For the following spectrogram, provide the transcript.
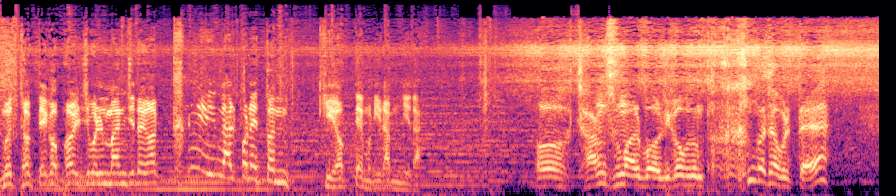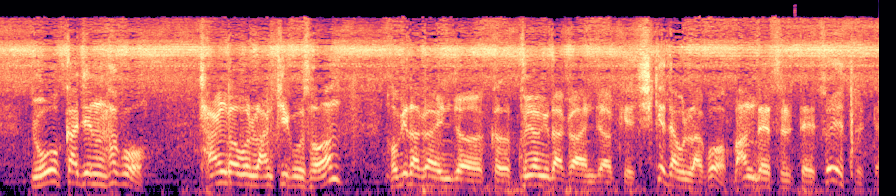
무턱대고 벌집을 만지다가 큰일이 날 뻔했던 기억 때문이랍니다. 어, 장수말벌 이거보다 더큰거 잡을 때 요거까지는 하고 장갑을 안 끼고선 거기다가 이제 그 구형에다가 이제 이렇게 쉽게 잡으려고 망대했을 때 쏘였을 때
